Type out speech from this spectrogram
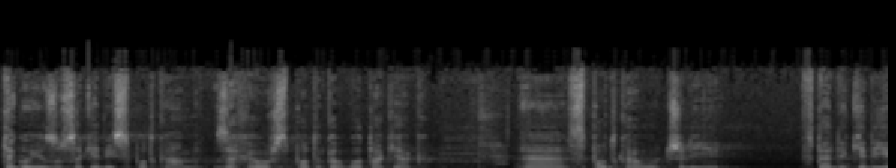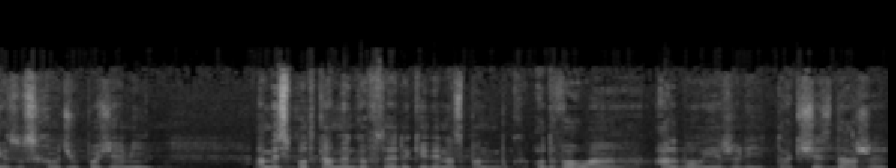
tego Jezusa kiedyś spotkamy. Zacheusz spotkał go tak, jak e, spotkał, czyli wtedy, kiedy Jezus chodził po ziemi, a my spotkamy go wtedy, kiedy nas Pan Bóg odwoła, albo jeżeli tak się zdarzy,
